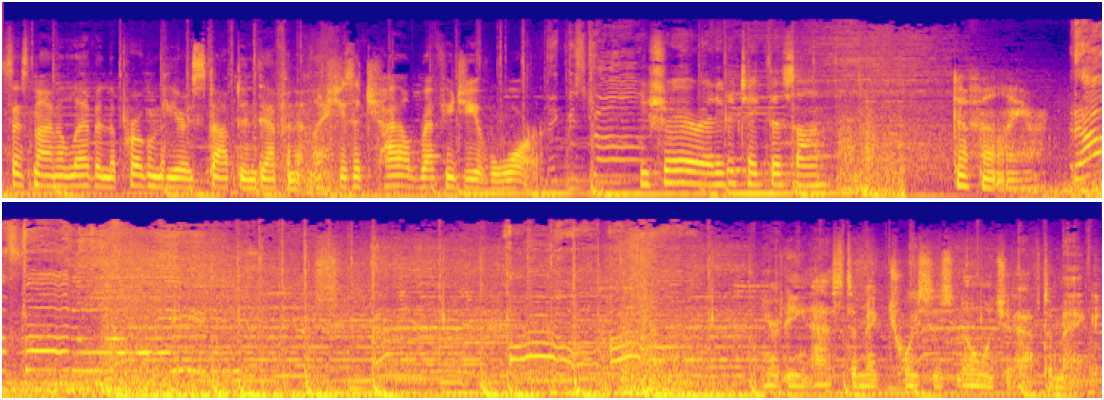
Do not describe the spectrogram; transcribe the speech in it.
Since 9 11, the program here is stopped indefinitely. She's a child refugee of war. You sure you're ready to take this on? Definitely. But I'll find a way. You're being asked to make choices no one should have to make.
